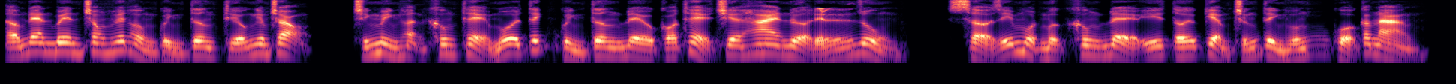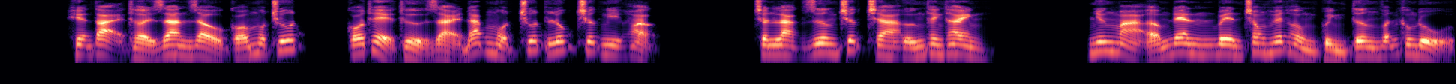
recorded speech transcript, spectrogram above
ấm đen bên trong huyết hồng quỳnh tương thiếu nghiêm trọng, chính mình hận không thể mỗi tích quỳnh tương đều có thể chia hai nửa đến, dùng, sở dĩ một mực không để ý tới kiểm chứng tình huống của các nàng. Hiện tại thời gian giàu có một chút, có thể thử giải đáp một chút lúc trước nghi hoặc. Trần Lạc Dương trước cha ứng thanh thanh. Nhưng mà ấm đen bên trong huyết hồng quỳnh tương vẫn không đủ.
